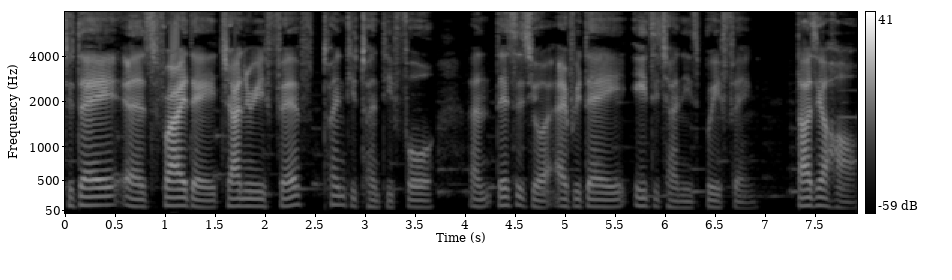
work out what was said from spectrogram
Today is Friday, January 5th, 2024, and this is your everyday easy Chinese briefing. 大家好,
